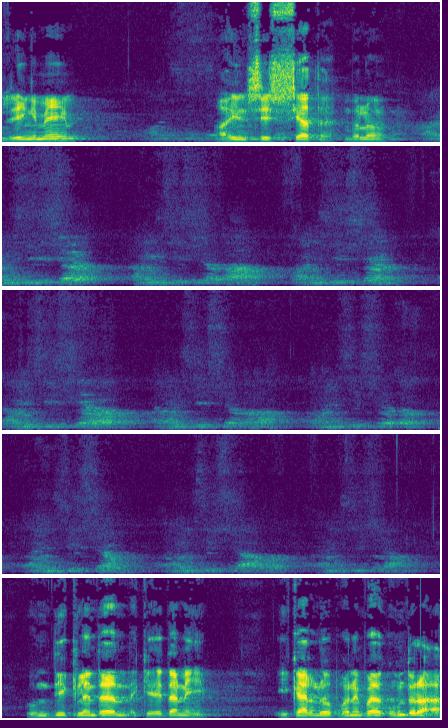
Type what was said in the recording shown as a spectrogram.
लिंग में अहिंसिष्यत, बोलो। उन्दी क्लेंद कहता नहीं इकार लोप होने पर ऊंद रहा।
